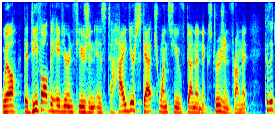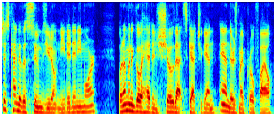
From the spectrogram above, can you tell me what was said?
Well, the default behavior in Fusion is to hide your sketch once you've done an extrusion from it, because it just kind of assumes you don't need it anymore. But I'm going to go ahead and show that sketch again, and there's my profile.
